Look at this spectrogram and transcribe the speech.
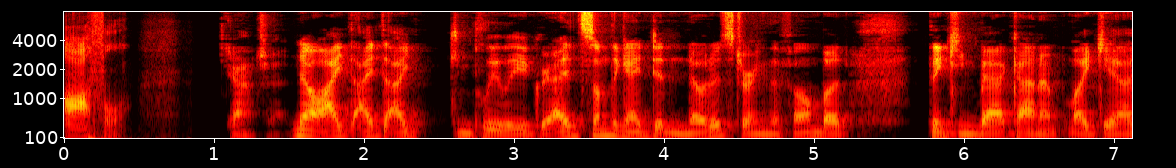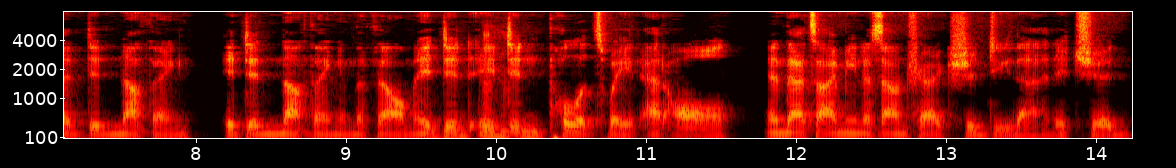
awful. Gotcha. No, I, I I completely agree. It's something I didn't notice during the film, but thinking back on it, like yeah, it did nothing. It did nothing in the film. It did it Mhm. didn't pull its weight at all. And that's I mean a soundtrack should do that. It should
